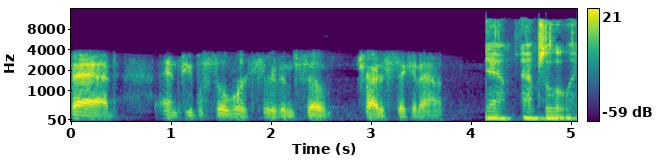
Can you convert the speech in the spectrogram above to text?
bad and people still work through them so try to stick it out yeah absolutely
